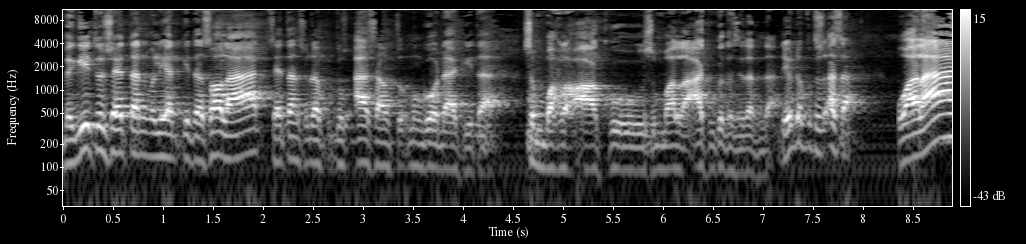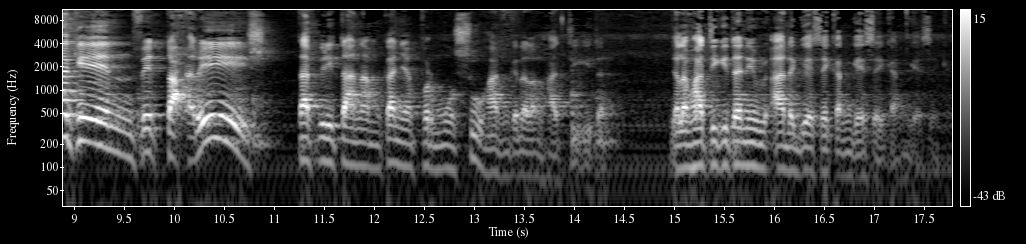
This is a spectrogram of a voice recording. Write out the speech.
Begitu setan melihat kita sholat, setan sudah putus asa untuk menggoda kita. Sembahlah aku, sembahlah aku, kata setan. Dia sudah putus asa. Walakin fit tahrish. Tapi ditanamkannya permusuhan ke dalam hati kita. Dalam hati kita ini ada gesekan, gesekan, gesekan.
